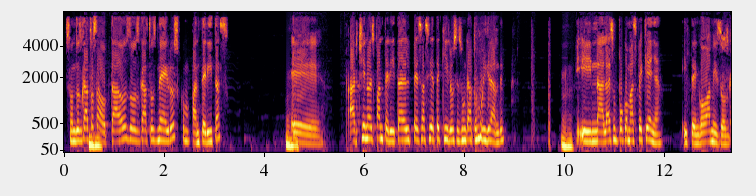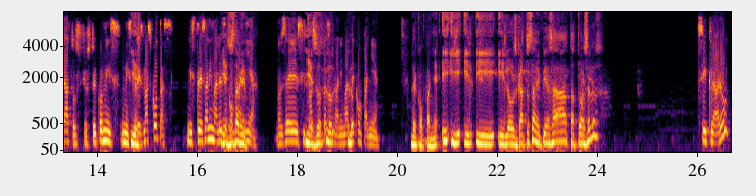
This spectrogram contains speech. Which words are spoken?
Son dos gatos adoptados, dos gatos negros con panteritas. Eh, Archie no es panterita, él pesa 7 kilos, es un gato muy grande. Y Nala es un poco más pequeña. Y tengo a mis dos gatos. Yo estoy con mis, mis tres mascotas, mis tres animales de compañía. No sé si mascotas, sino animal de compañía. De compañía. ¿Y, y, y, y, los gatos también piensa tatuárselos? Sí, claro.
